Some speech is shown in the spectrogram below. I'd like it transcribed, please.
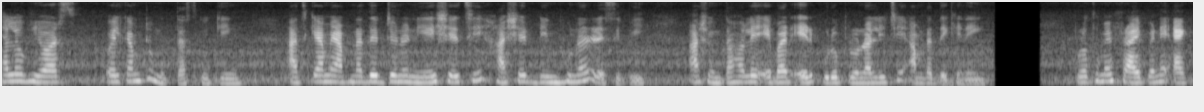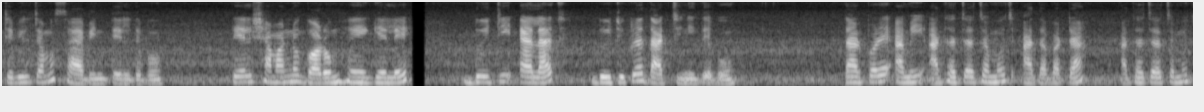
Hello viewers welcome to Mukta's cooking. আজকে আমি আপনাদের জন্য নিয়ে এসেছি হাঁসের ডিম ভুনার রেসিপি আসুন তাহলে এবার এর পুরো প্রণালীটি আমরা দেখে নেই। প্রথমে ফ্রাই প্যানে এক টেবিল চামচ সয়াবিন তেল দেব। তেল সামান্য গরম হয়ে গেলে দুইটি এলাচ, দুই টুকরা দারচিনি দেব। তারপরে আমি আধা চা চামচ আদা বাটা, আধা চা চামচ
